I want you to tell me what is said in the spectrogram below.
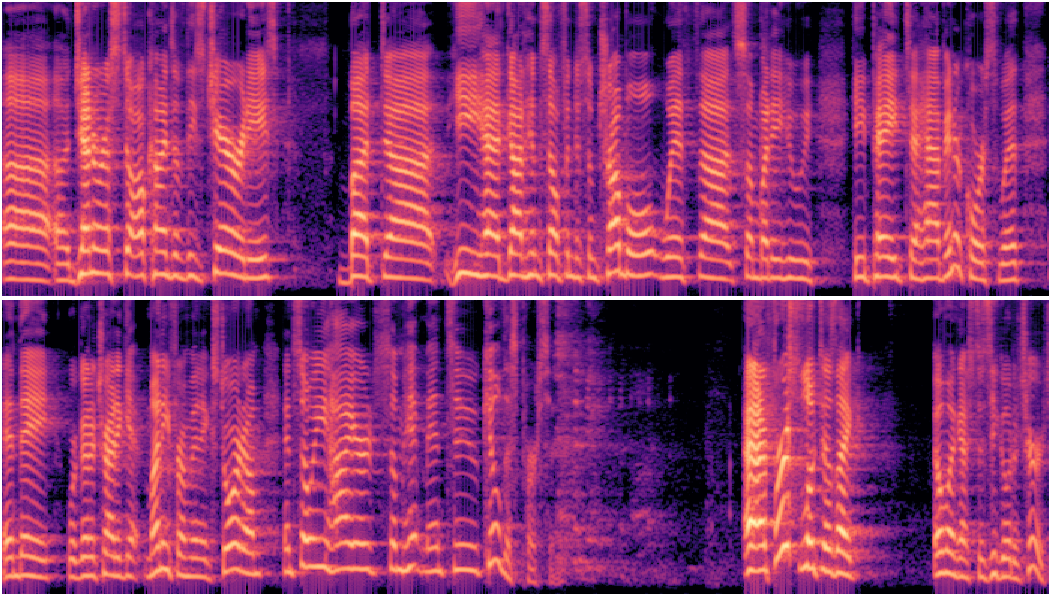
uh, uh, generous to all kinds of these charities. But uh, he had got himself into some trouble with uh, somebody who he paid to have intercourse with, and they were going to try to get money from him and extort him. And so he hired some hitmen to kill this person. and I first looked, I was like, oh my gosh, does he go to church?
